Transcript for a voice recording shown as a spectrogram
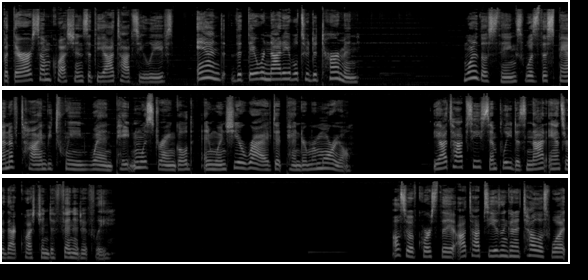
But there are some questions that the autopsy leaves and that they were not able to determine one of those things was the span of time between when Peyton was strangled and when she arrived at Pender Memorial. The autopsy simply does not answer that question definitively. Also, of course, the autopsy isn't going to tell us what,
